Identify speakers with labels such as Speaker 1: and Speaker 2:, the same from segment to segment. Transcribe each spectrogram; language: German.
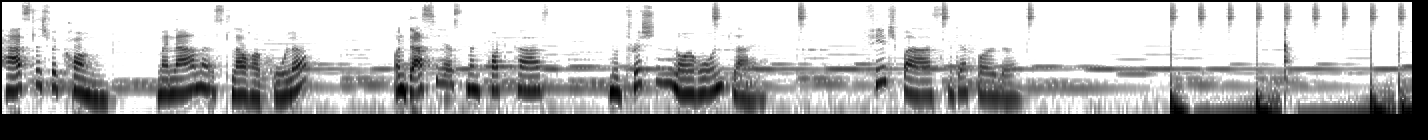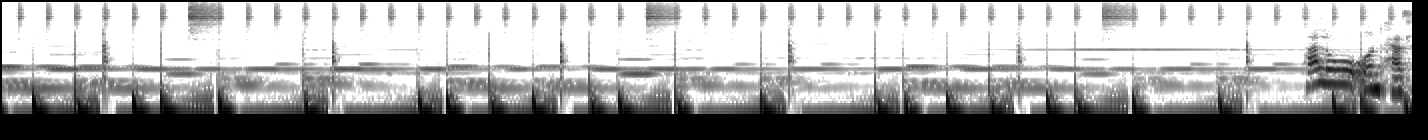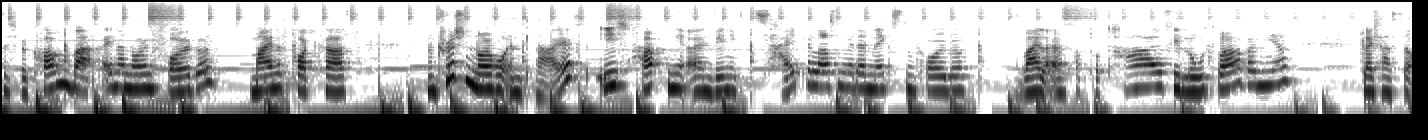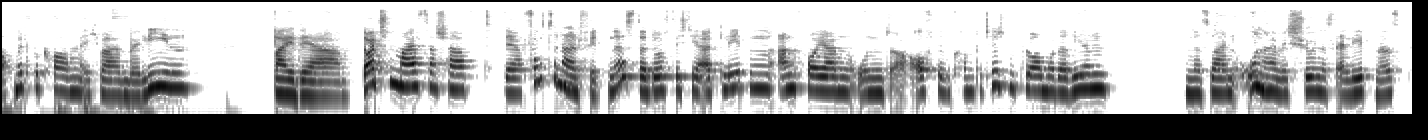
Speaker 1: Herzlich willkommen. Mein Name ist Laura Kohler und das hier ist mein Podcast Nutrition, Neuro und Life. Viel Spaß mit der Folge. Herzlich willkommen bei einer neuen Folge meines Podcasts Nutrition, Neuro and Life. Ich habe mir ein wenig Zeit gelassen mit der nächsten Folge, weil einfach total viel los war bei mir. Vielleicht hast du auch mitbekommen, ich war in Berlin bei der deutschen Meisterschaft der funktionalen Fitness. Da durfte ich die Athleten anfeuern und auf dem Competition Floor moderieren. Und das war ein unheimlich schönes Erlebnis.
